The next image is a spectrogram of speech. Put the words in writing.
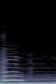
Bye.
